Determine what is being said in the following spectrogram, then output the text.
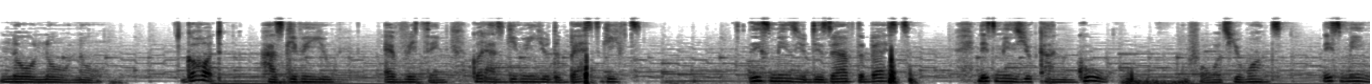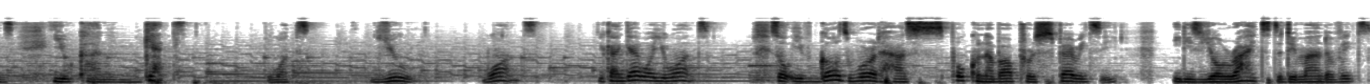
No, no, no. God has given you everything. God has given you the best gift. This means you deserve the best. This means you can go for what you want. This means you can get what you want. You can get what you want. So, if God's word has spoken about prosperity, it is your right to demand of it.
